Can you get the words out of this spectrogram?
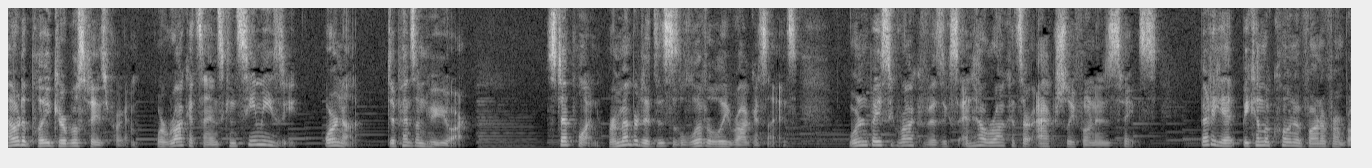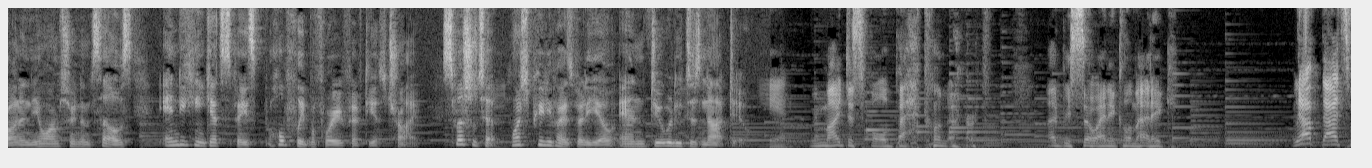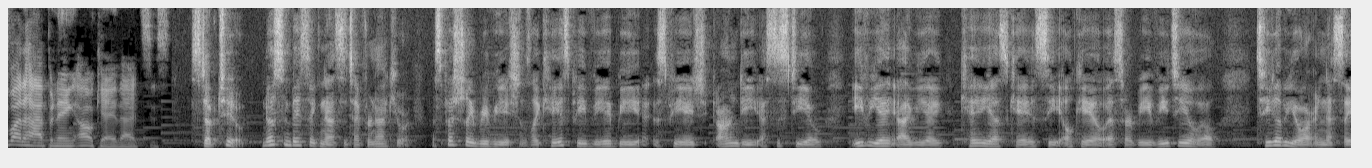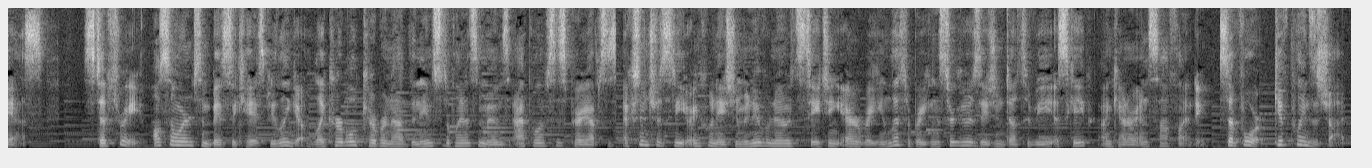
How to play Kerbal Space Program, where rocket science can seem easy, or not, depends on who you are. Step 1. Remember that this is literally rocket science. Learn basic rocket physics and how rockets are actually flown into space. Better yet, become a clone of Wernher von Braun and Neil Armstrong themselves, and you can get to space hopefully before your 50th try. Special tip, watch PewDiePie's video and do what he does not do. Yeah, we might just fall back on Earth. That'd be so anticlimactic. Yep, that's what's happening. Okay, that's just... Step 2. Know some basic NASA type vernacular, especially abbreviations like KSP, VAB, SPH, R&D, SSTO, EVA, IVA, KAS, KSC, LKO, SRB, VTOL, TWR, and SAS. Step 3. Also learn some basic KSP lingo, like Kerbal, Kerbonaut, the names of the planets and moons, apoapsis, periapsis, eccentricity inclination, maneuver node, staging, air braking, lift braking, circularization, delta V, escape, encounter, and soft landing. Step 4. Give planes a shot.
